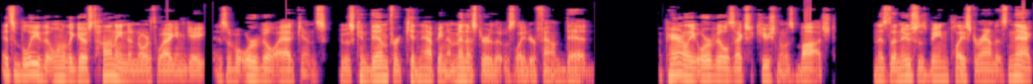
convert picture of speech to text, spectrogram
It's believed that one of the ghosts haunting the North Wagon Gate is of Orville Adkins, who was condemned for kidnapping a minister that was later found dead. Apparently, Orville's execution was botched, and as the noose was being placed around his neck,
